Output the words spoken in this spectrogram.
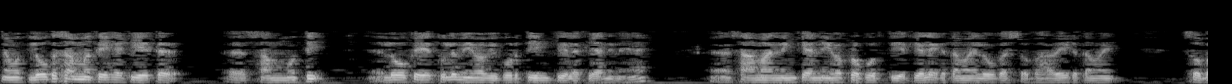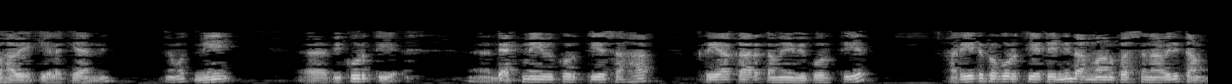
නමුත් ලෝක සම්මතයේ හැටියට සම්මුති ලෝකයේ තුල මේවා විකෘතීන් කියලා කියන්නේ නැහැ. සාමාන්‍යයෙන් කියන්නේ ඒවා ප්‍රകൃතිය කියලා. ඒක තමයි ලෝක ස්වභාවය. ඒක තමයි ස්වභාවය කියලා කියන්නේ. නමුත් මේ විකෘතිය දැක්මේ විකෘතිය සහ ක්‍රියාකාරකමේ විකෘතිය හරියට ප්‍රകൃතියට එන්නේ ධම්මානුපස්සනාවේදී තමයි.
